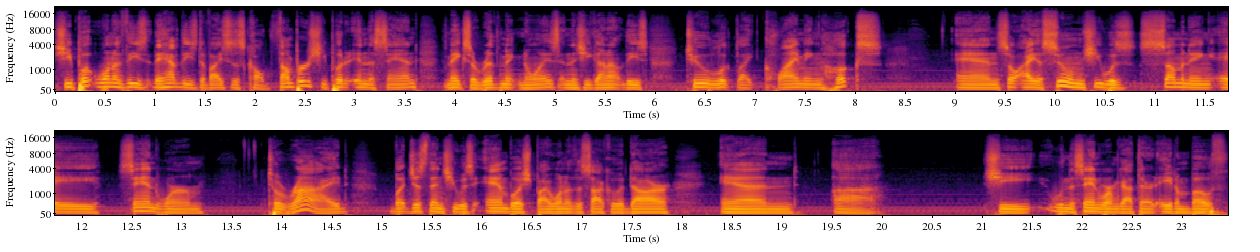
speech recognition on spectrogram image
she put one of these, they have these devices called thumpers. She put it in the sand, makes a rhythmic noise, and then she got out these two looked like climbing hooks. And so I assume she was summoning a sandworm to ride, but just then she was ambushed by one of the Sardaukar, and uh, she when the sandworm got there, it ate them both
